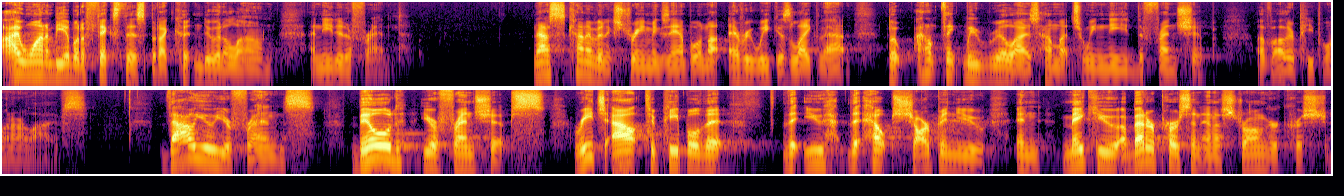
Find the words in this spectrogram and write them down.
I want to be able to fix this, but I couldn't do it alone. I needed a friend. Now, it's kind of an extreme example. Not every week is like that, but I don't think we realize how much we need the friendship of other people in our lives. Value your friends, build your friendships. Reach out to people that, that, you, that help sharpen you and make you a better person and a stronger Christian.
